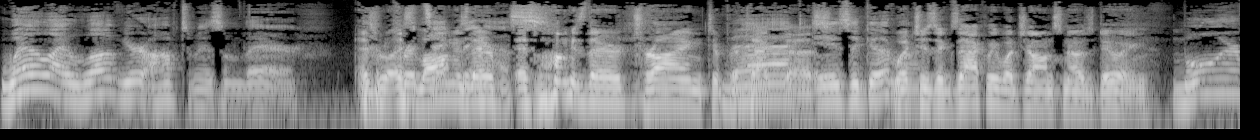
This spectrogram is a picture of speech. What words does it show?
Well, I love your optimism there. as, as long as they're us. as long as they're trying to protect That us is a good which one. is exactly what Jon Snow's doing More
